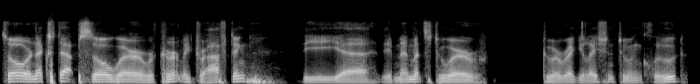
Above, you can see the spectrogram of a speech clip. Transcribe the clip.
So our next steps. So we're, we're currently drafting the uh, the amendments to our to our regulation to include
